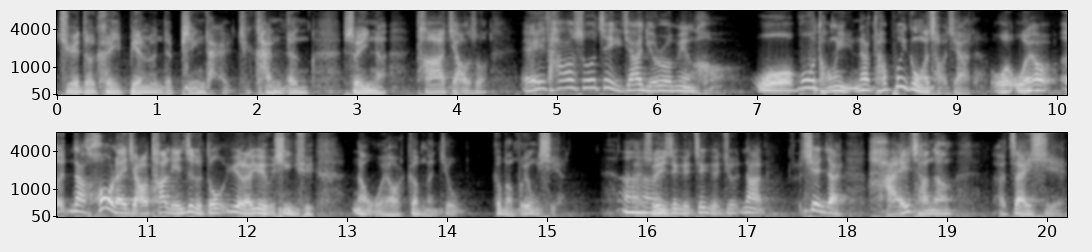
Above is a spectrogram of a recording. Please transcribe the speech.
觉得可以辩论的平台去刊登，所以呢，他假如说。哎，他说这家牛肉面好，我不同意。那他不会跟我吵架的。我我要呃，那后来假如他连这个都越来越有兴趣，那我要根本就根本不用写。Uh huh. 所以这个这个就那现在还常常呃在写，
